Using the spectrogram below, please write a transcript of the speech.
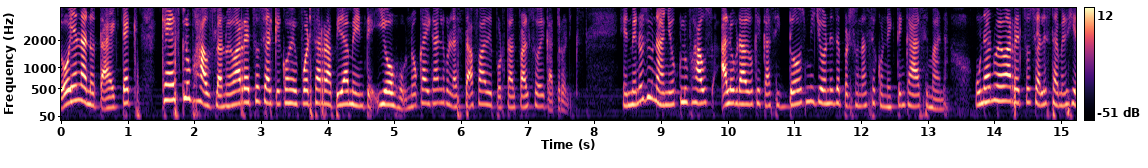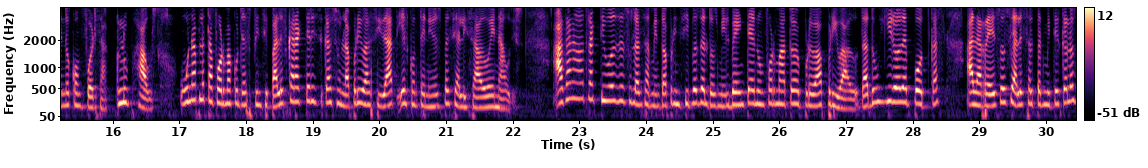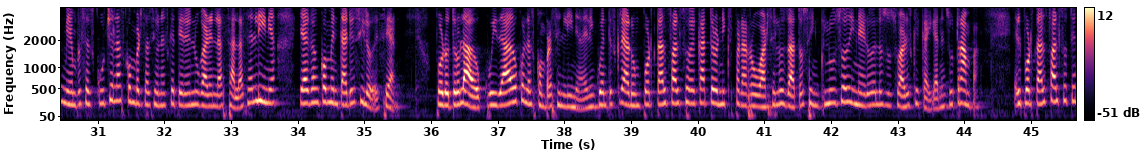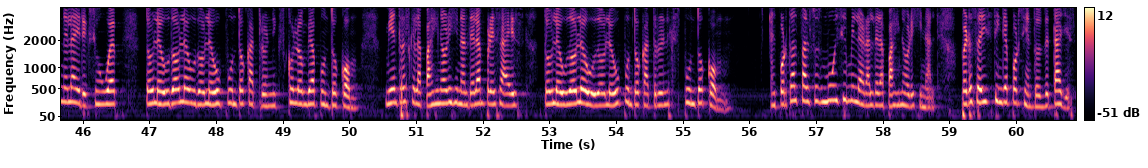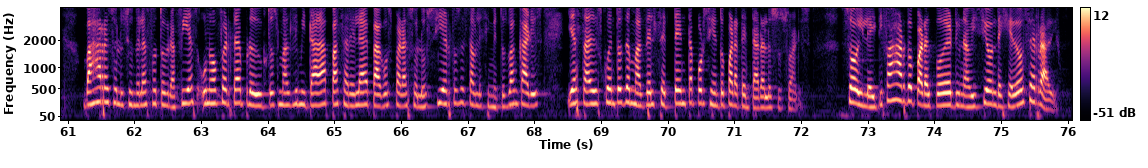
Hoy en la nota de Tech, ¿qué es Clubhouse? La nueva red social que coge fuerza rápidamente y ojo, no caigan con la estafa de portal falso de Catronics. En menos de un año, Clubhouse ha logrado que casi 2 millones de personas se conecten cada semana. Una nueva red social está emergiendo con fuerza, Clubhouse, una plataforma cuyas principales características son la privacidad y el contenido especializado en audios. Ha ganado atractivo desde su lanzamiento a principios del 2020 en un formato de prueba privado, dando un giro de podcast a las redes sociales al permitir que los miembros escuchen las conversaciones que tienen lugar en las salas en línea y hagan comentarios si lo desean. Por otro lado, cuidado con las compras en línea. Delincuentes crearon un portal falso de Catronics para robarse los datos e incluso dinero de los usuarios que caigan en su trampa. El portal falso tiene la dirección web www.catronicscolombia.com, mientras que la página original de la empresa es www.catronics.com. El portal falso es muy similar al de la página original, pero se distingue por cientos detalles. Baja resolución de las fotografías, una oferta de productos más limitada, pasarela de pagos para solo ciertos establecimientos bancarios y hasta descuentos de más del 70% para tentar a los usuarios. Soy Lady Fajardo para el poder de una visión de G12 Radio.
